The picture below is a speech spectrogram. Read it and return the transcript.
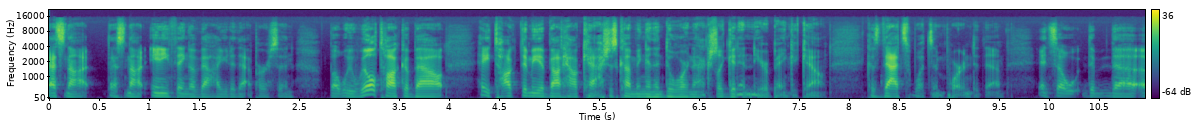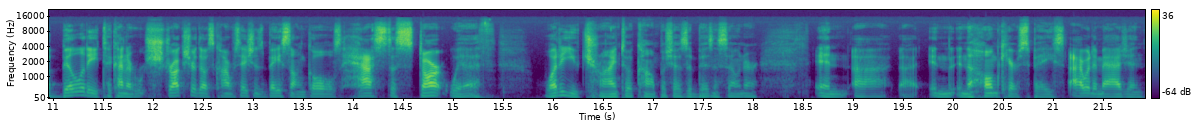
that's not that's not anything of value to that person. But we will talk about, hey, talk to me about how cash is coming in the door and actually get into your bank account because that's what's important to them. And so the the ability to kind of structure those conversations based on goals has to start with what are you trying to accomplish as a business owner? And uh, uh, in in the home care space, I would imagine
